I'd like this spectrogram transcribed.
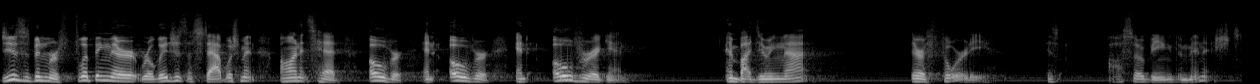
Jesus has been flipping their religious establishment on its head over and over and over again. And by doing that, their authority is also being diminished.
